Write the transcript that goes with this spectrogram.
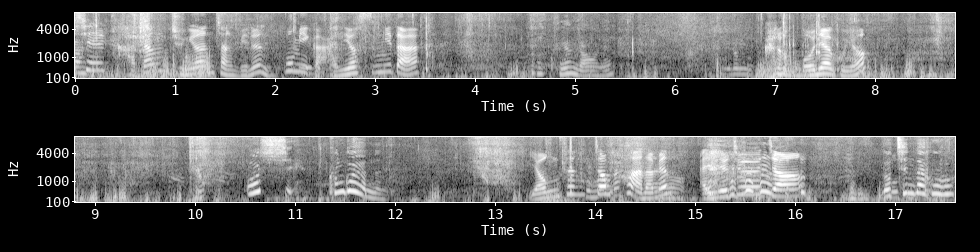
사실 가장 중요한 장비는 호미가 아니었습니다. 어, 그냥 나오네. 그럼 뭐냐고요? 오씨, 큰 거였는데. 영상 점프 안 하면 알려주죠. 놓친다고,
